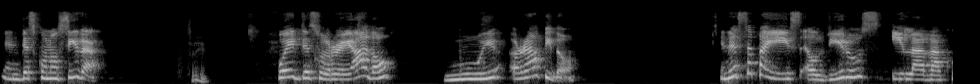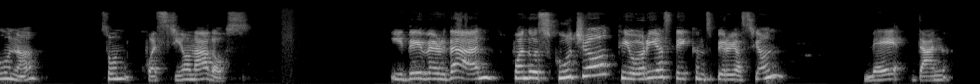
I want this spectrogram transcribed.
es desconocida. Sí, Fue desarrollado muy rápido. En este país, el virus y la vacuna son cuestionados. Y de verdad, cuando escucho teorías de conspiración, me dan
